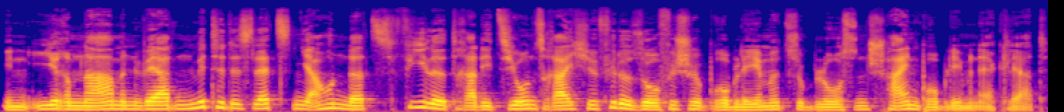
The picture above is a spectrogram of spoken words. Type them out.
In ihrem Namen werden Mitte des letzten Jahrhunderts viele traditionsreiche philosophische Probleme zu bloßen Scheinproblemen erklärt.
